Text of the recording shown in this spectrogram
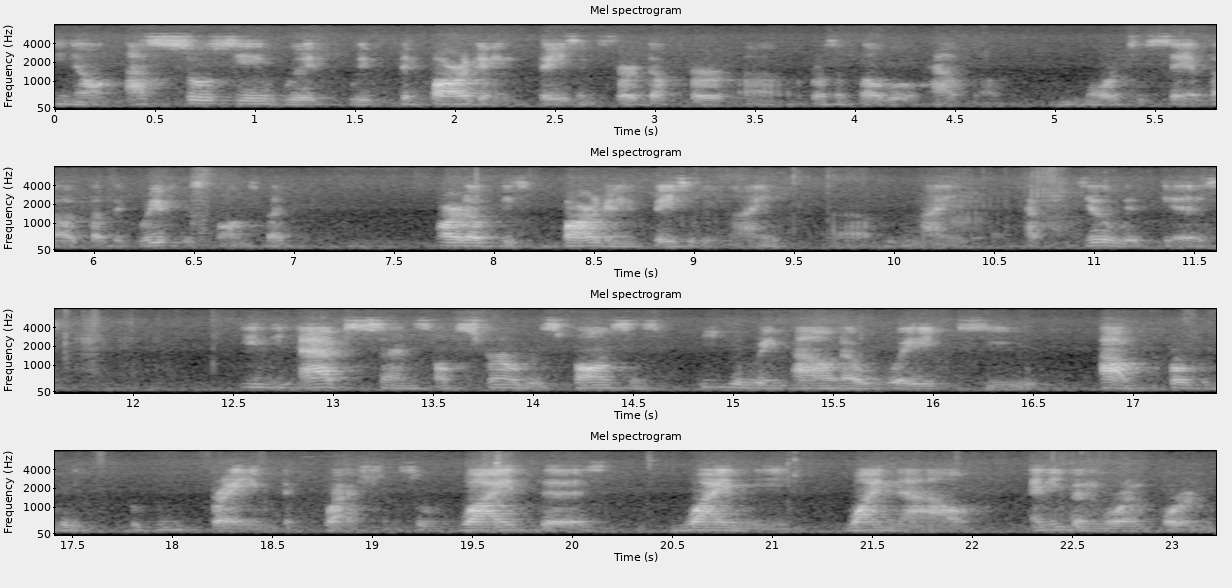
you know, associated with, with the bargaining phase. I'm sure Dr. Uh, Rosenfeld will have uh, more to say about, about the grief response, but part of this bargaining phase we might, uh, have to deal with is in the absence of strong responses, figuring out a way to appropriately reframe the question. So why this? Why me? Why now? And even more important,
